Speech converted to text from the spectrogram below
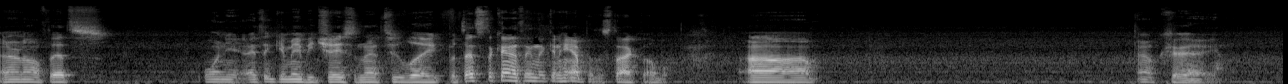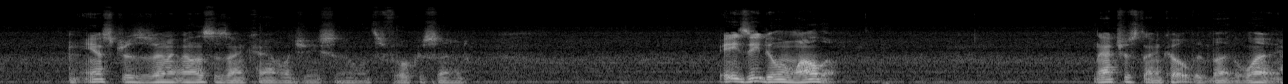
I don't know if that's when you, I think you may be chasing that too late, but that's the kind of thing that can happen, the stock bubble. Uh, okay. AstraZeneca, well, this is oncology, so let's focus on. AZ doing well, though. Not just on COVID, by the way.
